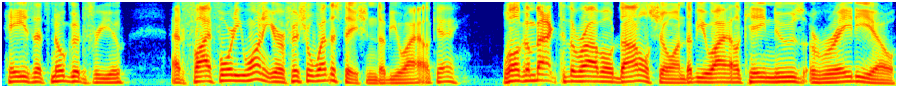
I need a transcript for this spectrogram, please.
haze that's no good for you. At 541 at your official weather station, WILK. Welcome back to the Rob O'Donnell Show on WILK News Radio.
